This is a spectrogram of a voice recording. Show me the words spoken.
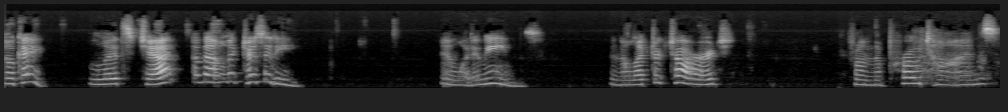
Okay, let's chat about electricity and what it means. An electric charge from the protons.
